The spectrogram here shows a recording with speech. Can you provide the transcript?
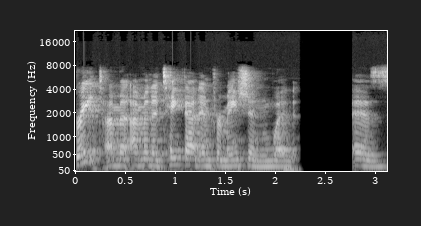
great, I'm I'm going to take that information when as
